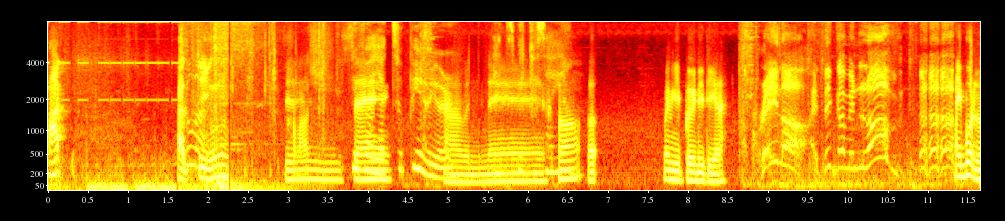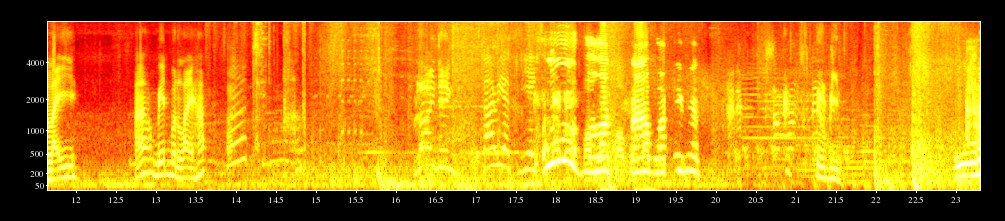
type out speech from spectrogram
คัด ขัดจริง If I had superior, อาวันเน่ That's because I ก็ am. เออไม่มีปืนดีๆนะ Reina, I think I'm in love. ไอ้บ่นไรฮะเบสบ่นไรฮะ Blinding. Barrier created. บอดตาบอดอีกเนี่ยตูบิดโอ้โห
